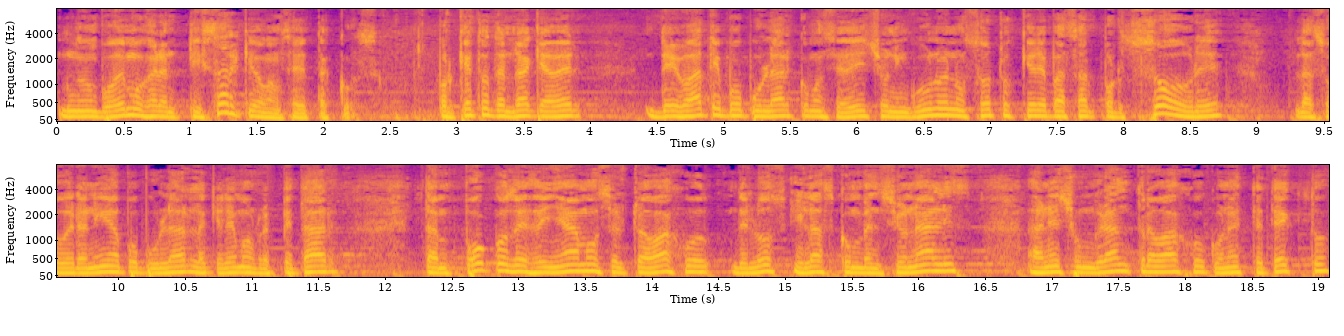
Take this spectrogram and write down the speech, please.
No podemos garantizar que vamos a hacer estas cosas, porque esto tendrá que haber debate popular, como se ha dicho, ninguno de nosotros quiere pasar por sobre la soberanía popular la queremos respetar. Tampoco desdeñamos el trabajo de los y las convencionales. Han hecho un gran trabajo con este texto.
